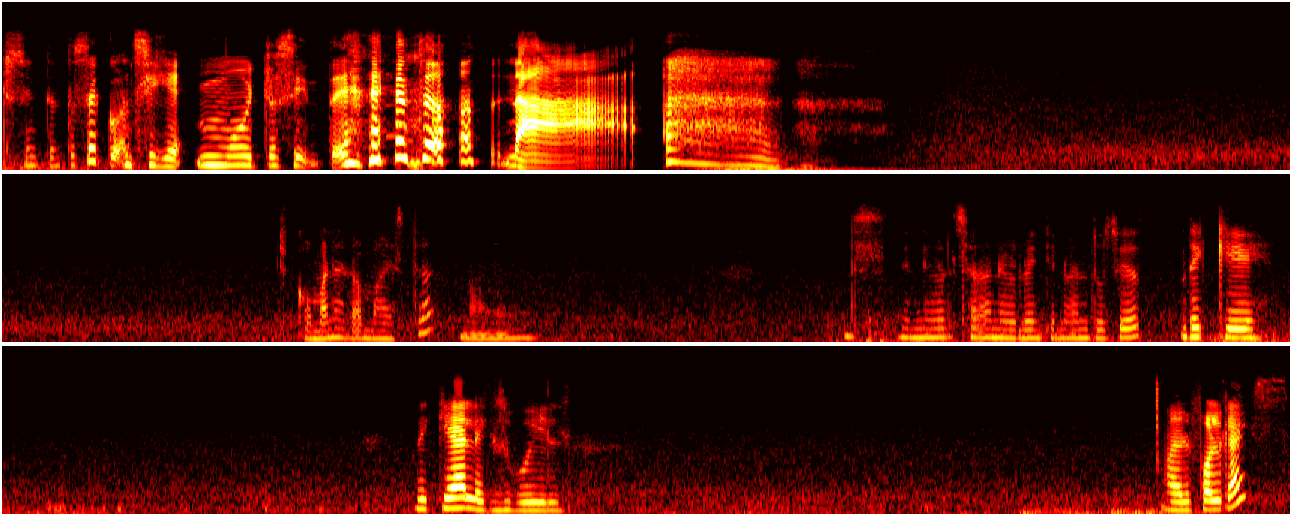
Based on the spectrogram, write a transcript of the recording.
Muchos intentos se consigue muchos intentos. nah. ¿Coman era maestra? No. De nivel 0 a nivel 29 en dos días. ¿De qué? ¿De qué Alex Will? ¿El Fall Guys?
